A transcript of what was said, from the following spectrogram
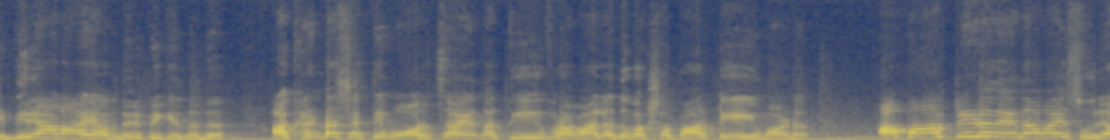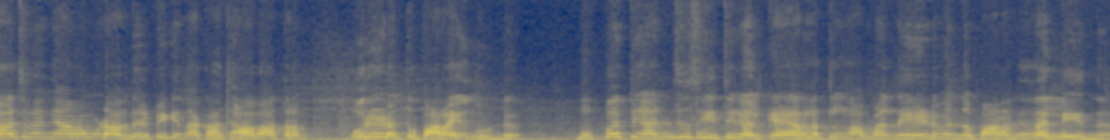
എതിരാളായി അവതരിപ്പിക്കുന്നത് അഖണ്ഡ ശക്തി മോർച്ച എന്ന തീവ്ര വലതുപക്ഷ പാർട്ടിയെയുമാണ്. ആ പാർട്ടിയുടെ നേതാവായ സുരാജ് വെഞ്ഞാറമൂട് അവതരിപ്പിക്കുന്ന കഥാപാത്രം ഒരിടത്തു പറയുന്നുണ്ട് മുപ്പത്തി അഞ്ച് സീറ്റുകൾ കേരളത്തിൽ നമ്മൾ നേടുമെന്ന് പറഞ്ഞതല്ലേ എന്ന്.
